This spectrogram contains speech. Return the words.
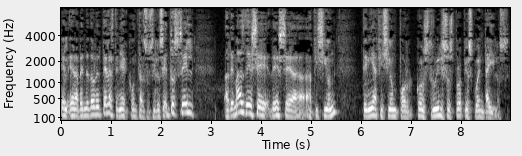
Él era vendedor de telas, tenía que contar sus hilos. Entonces él, además de ese, de esa afición, tenía afición por construir sus propios cuenta hilos.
